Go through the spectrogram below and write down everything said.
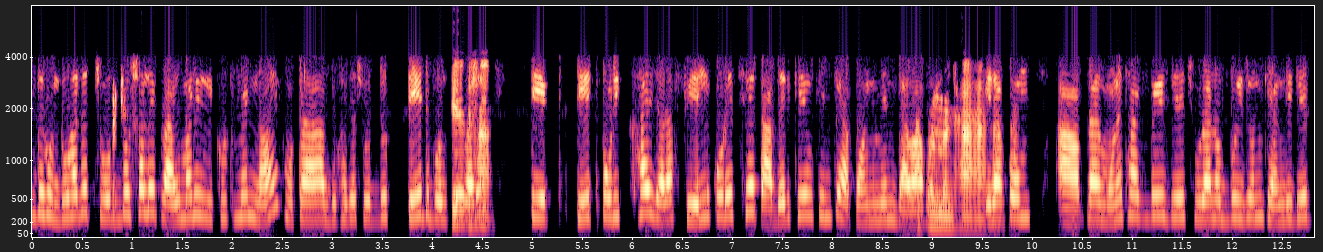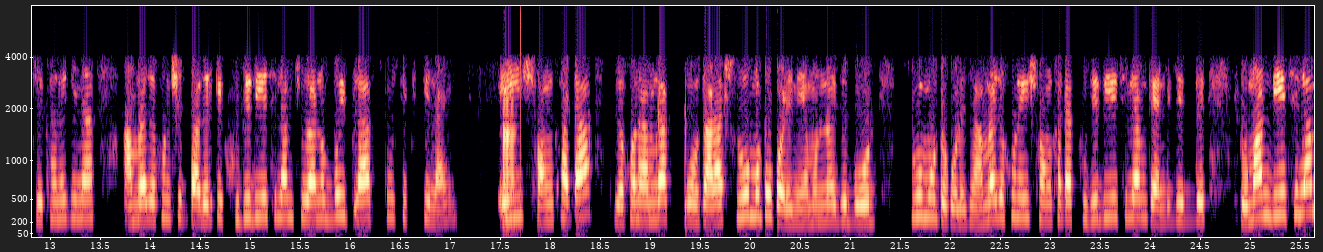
দেখুন দু হাজার চোদ্দ সালে প্রাইমারি রিক্রুটমেন্ট নয় ওটা দু হাজার চোদ্দ টেট বলতে পারেন। হ্যাঁ। টেট টেট পরীক্ষায় যারা ফেল করেছে তাদেরকেও কিন্তু অ্যাপয়েন্টমেন্ট দেওয়া অ্যাপয়েন্টমেন্ট হ্যাঁ হ্যাঁ এরকম আপনার মনে থাকবে যে চুরানব্বই জন ক্যান্ডিডেট যেখানে কিনা আমরা যখন সে তাদেরকে খুঁজে দিয়েছিলাম চুরানব্বই প্লাস টু সিক্সটি নাইন এই সংখ্যাটা যখন আমরা তারা সুমোটো করেনি। এমন নয় যে বোর্ড সুমোটো করেছে। আমরা যখন এই সংখ্যাটা খুঁজে দিয়েছিলাম ক্যান্ডিডেটদের প্রমাণ দিয়েছিলাম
